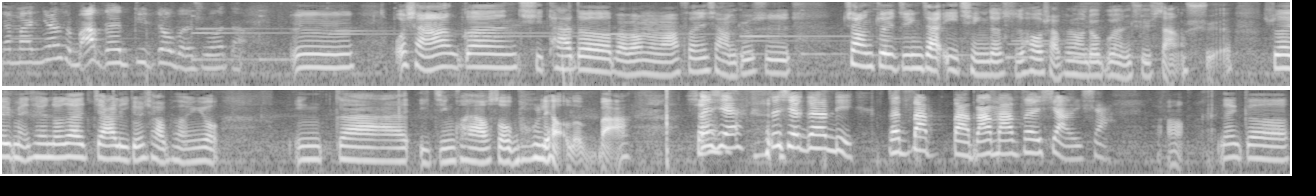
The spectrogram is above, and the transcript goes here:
那么你有什么要跟听众们说的？嗯。我想要跟其他的爸爸妈妈分享，就是像最近在疫情的时候，小朋友都不能去上学，所以每天都在家里跟小朋友，应该已经快要受不了了吧？这些这些跟你跟爸爸妈妈分享一下。好，那个。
